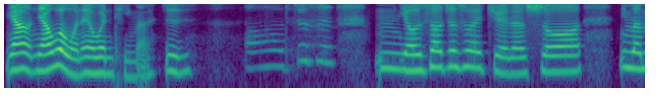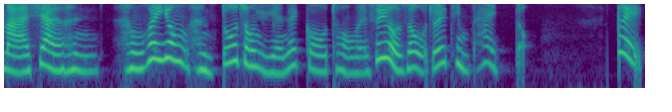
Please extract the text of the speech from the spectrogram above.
你要你要问我那个问题吗？就是哦，就是嗯，有时候就是会觉得说，你们马来西亚人很很会用很多种语言在沟通，诶，所以有时候我就会听不太懂。对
